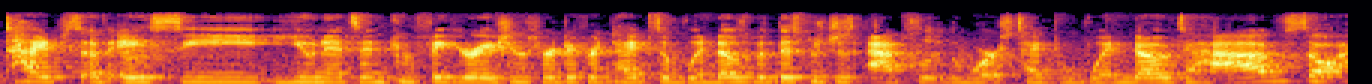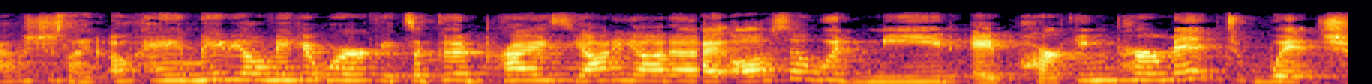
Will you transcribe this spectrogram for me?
types of AC units and configurations for different types of windows, but this was just absolutely the worst type of window to have. So I was just like, okay, maybe I'll make it work. It's a good price, yada yada. I also would need a parking permit, which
